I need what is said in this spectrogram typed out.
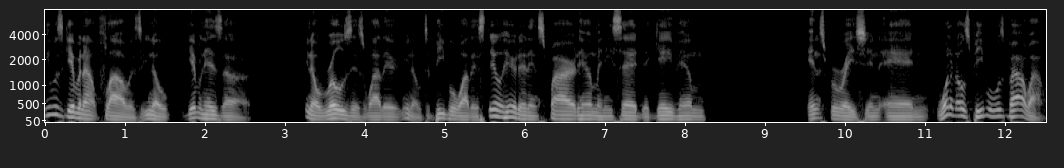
he was giving out flowers. You know, giving his uh, you know, roses while they're you know to people while they're still here that inspired him, and he said that gave him inspiration. And one of those people was Bow Wow.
